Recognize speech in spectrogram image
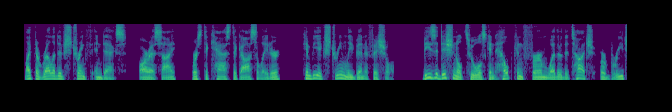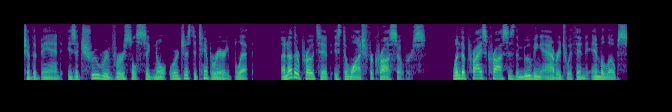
like the Relative Strength Index, RSI, or Stochastic Oscillator, can be extremely beneficial. These additional tools can help confirm whether the touch or breach of the band is a true reversal signal or just a temporary blip. Another pro tip is to watch for crossovers. When the price crosses the moving average within the envelopes,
